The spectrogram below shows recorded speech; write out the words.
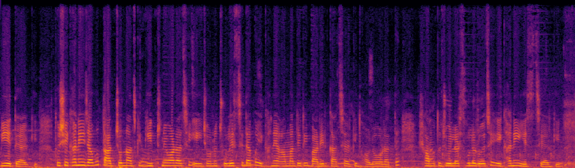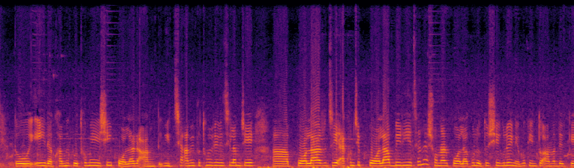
বিয়েতে আর কি। তো সেখানেই যাব। তার জন্য আজকে গিফট নেওয়ার আছে। এই জন্য চলে এসেছি। দেখো, এখানে আমাদেরই বাড়ির কাছে আর কি ধলহরাতে সামন্ত জুয়েলার্স বলে রয়েছে। এখানেই এসছে আর কি। তো এই দেখো, আমি প্রথমে এসেই পলার আংটি নিচ্ছে আমি প্রথমে ভেবেছিলাম যে পলার যে, এখন যে পলা বেরিয়েছে না, সোনার পলাগুলো, তো সেগুলোই নেব। কিন্তু আমাদেরকে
